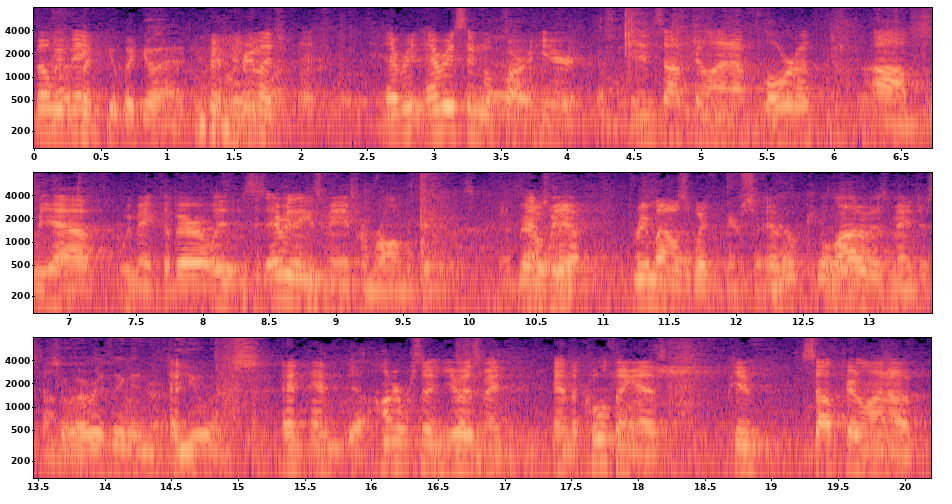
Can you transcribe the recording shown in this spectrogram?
But we make But, but go ahead. pretty much every every single part here in South Carolina, Florida. Um, we have we make the barrel. It's everything is made from raw materials. Barrel's And we have, three miles away from here, sir. yeah, No a lot of it is made just down the So road. everything in the U.S. And and yeah, 100% U.S. made. And the cool thing is, P- South Carolina,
